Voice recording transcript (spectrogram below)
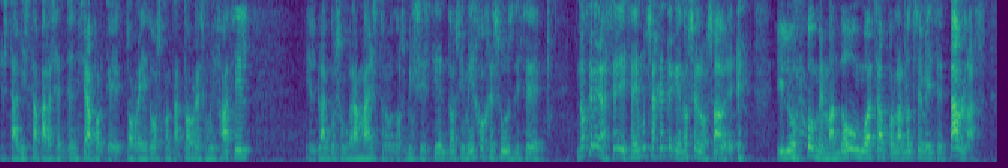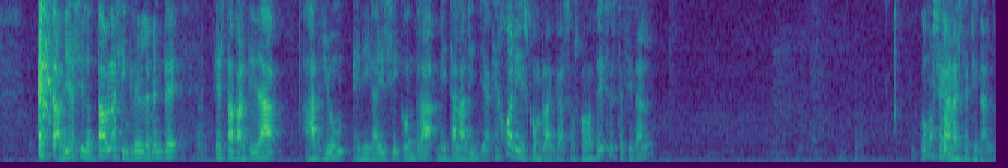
está vista para sentencia porque Torre 2 contra Torre es muy fácil. El blanco es un gran maestro, 2600. Y mi hijo Jesús dice, no creas, ¿eh? dice, hay mucha gente que no se lo sabe. Y luego me mandó un WhatsApp por la noche y me dice, tablas. Había sido tablas increíblemente esta partida Arjun Erigaisi contra Mitaladilla. ¿Qué jugaríais con blancas? ¿Os conocéis este final? ¿Cómo se gana este final?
